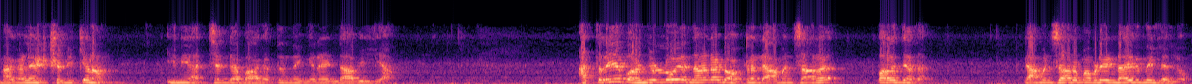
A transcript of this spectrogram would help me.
മകളെ ക്ഷമിക്കണം. ഇനി അച്ഛന്റെ ഭാഗത്ത് നിന്ന് ഇങ്ങനെ ഉണ്ടാവില്ല. അത്രയേ പറഞ്ഞുള്ളൂ എന്നാണ് ഡോക്ടർ രാമൻ സാറ് പറഞ്ഞത്. രാമൻ സാറും അവിടെ ഉണ്ടായിരുന്നില്ലല്ലോ.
